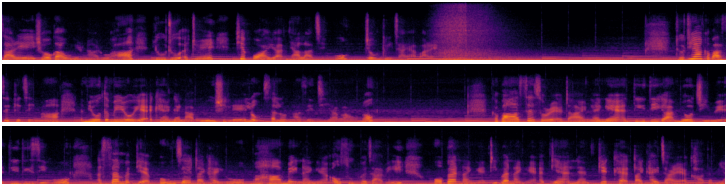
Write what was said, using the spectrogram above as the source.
စတဲ့ရောဂါဝေဒနာတို့ဟာလူထုအတွင်းဖြစ်ပွားရများလာခြင်းကိုကြုံတွေ့ကြရပါတယ်ဒုတိယကမ္ဘာစစ်ဖြစ်ချိန်မှာအမျိုးသမီးတို့ရဲ့အခန်းကဏ္ဍဘယ်လိုရှိလဲလို့ဆက်လွန်နာဆင်ကြည့်ရပါအောင်နော်။ ကဘာစစ်ဆိုတဲ့အတိုင်းနိုင်ငံအသီးသီးကမြို့ကြီးတွေအသီးသီးစီကိုအဆက်မပြတ်ဘုံကျဲတိုက်ခိုက်လို့မဟာမိတ်နိုင်ငံအုပ်စုဖွဲ့ကြပြီးဟိုဘက်နိုင်ငံဒီဘက်နိုင်ငံအပြန်အလှန်ပြစ်ခတ်တိုက်ခိုက်ကြတဲ့အခါသမယ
